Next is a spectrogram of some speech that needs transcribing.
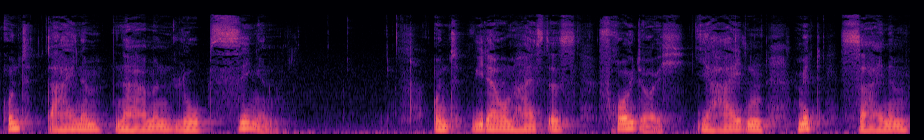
und deinem Namen Lob singen. Und wiederum heißt es, freut euch, ihr Heiden, mit seinem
